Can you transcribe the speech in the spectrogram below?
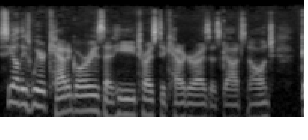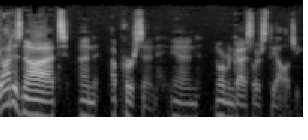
see all these weird categories that he tries to categorize as God's knowledge? God is not an, a person in Norman Geisler's theology.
